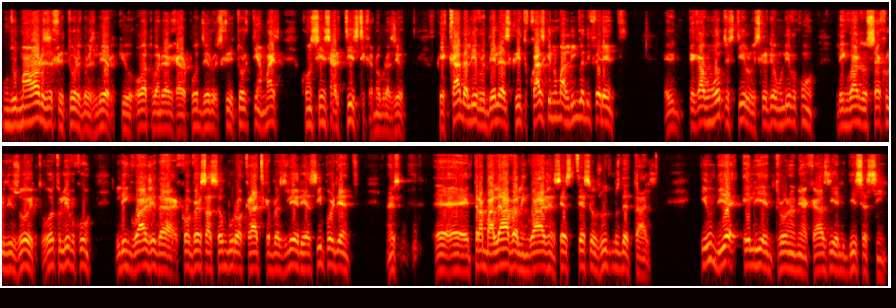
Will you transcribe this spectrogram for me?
um dos maiores escritores brasileiros, que o Otto Maria Carpo dizer o escritor que tinha mais consciência artística no Brasil. Porque cada livro dele é escrito quase que numa língua diferente. Ele pegava um outro estilo, escreveu um livro com linguagem do século XVIII, outro livro com linguagem da conversação burocrática brasileira e assim por diante. Mas, é, é trabalhava a linguagem até seus últimos detalhes. E um dia ele entrou na minha casa e ele disse assim:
